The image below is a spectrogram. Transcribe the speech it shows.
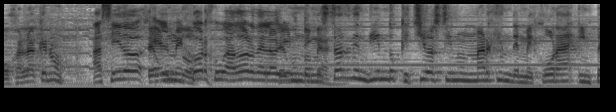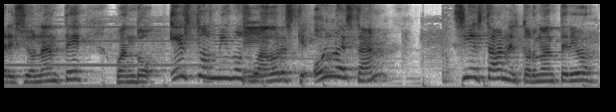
ojalá que no. Ha sido el mejor jugador de la Segundo, me estás vendiendo que Chivas tiene un margen de mejora impresionante cuando estos mismos jugadores que hoy no están, sí estaban en el torneo anterior.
